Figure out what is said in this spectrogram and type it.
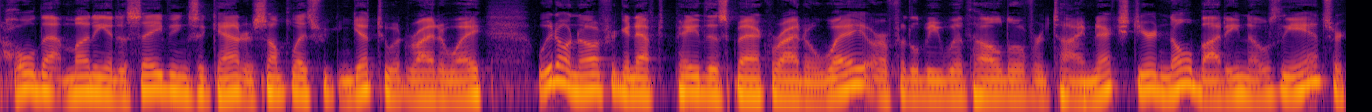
hold that money in a savings account or someplace we can get to it right away. We don't know if you're going to have to pay this back right away or if it'll be withheld over time next year. Nobody knows the answer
